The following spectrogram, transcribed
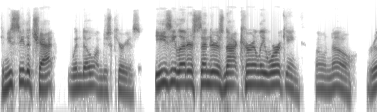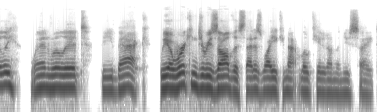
Can you see the chat window? I'm just curious. Easy letter sender is not currently working. Oh no. Really? When will it be back? We are working to resolve this. That is why you cannot locate it on the new site.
